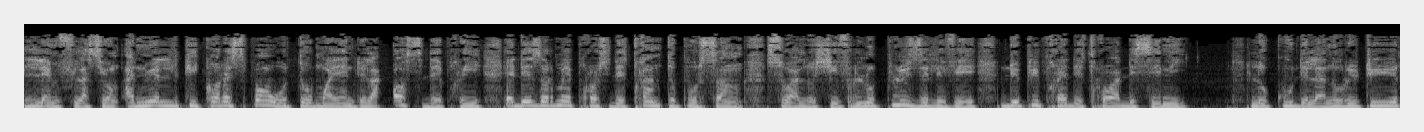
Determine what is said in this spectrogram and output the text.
L'inflation annuelle qui correspond au taux moyen de la hausse des prix est désormais proche de 30%, soit le chiffre le plus élevé depuis près de trois décennies. Le coût de la nourriture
